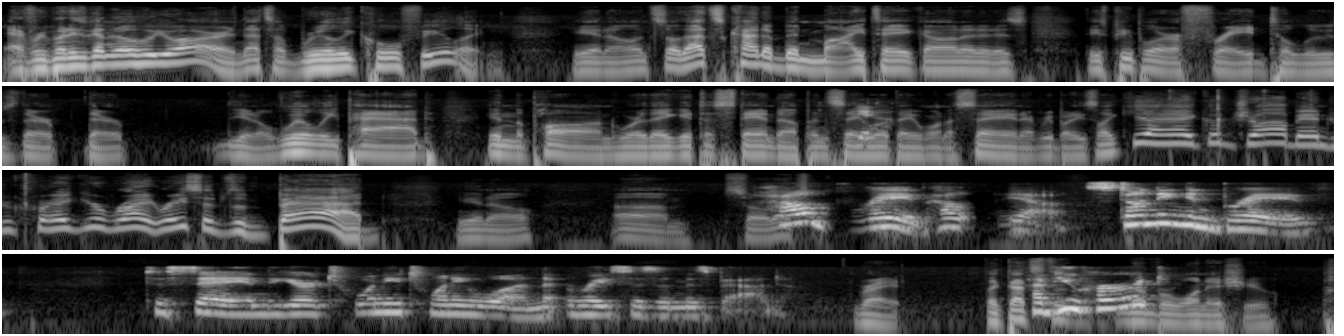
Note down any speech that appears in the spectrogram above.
everybody's going to know who you are, and that's a really cool feeling, you know. And so that's kind of been my take on it. Is these people are afraid to lose their their you know lily pad in the pond where they get to stand up and say Yeah. what they want to say, and everybody's like, "Yeah, good job, Andrew Craig. You're right. Racism is bad," you know. Um, so How brave, how yeah, stunning and brave to say in the year 2021 that racism is bad. Right. Like that's Have the you heard? number one issue.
